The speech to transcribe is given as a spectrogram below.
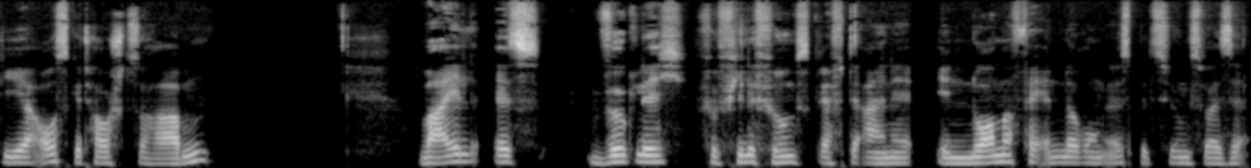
dir ausgetauscht zu haben, weil es wirklich für viele Führungskräfte eine enorme Veränderung ist, beziehungsweise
